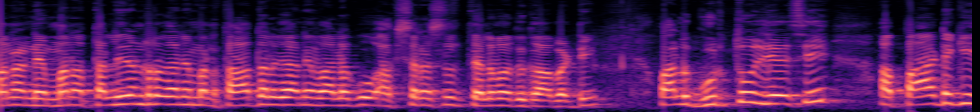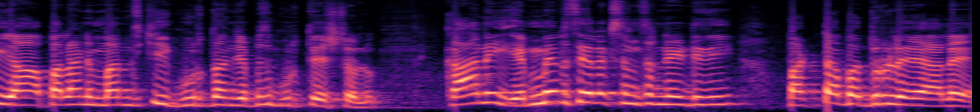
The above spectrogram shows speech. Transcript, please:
మన మన తల్లిదండ్రులు కానీ మన తాతలు కానీ వాళ్ళకు అక్షరాస్యత తెలియదు కాబట్టి వాళ్ళు గుర్తులు చేసి ఆ పార్టీకి ఆ పలాని మందికి గుర్తు అని చెప్పేసి గుర్తేసేవాళ్ళు కానీ ఎమ్మెల్సీ ఎలక్షన్స్ అంటే ఏంటిది? పట్టభద్రులు వేయాలి.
